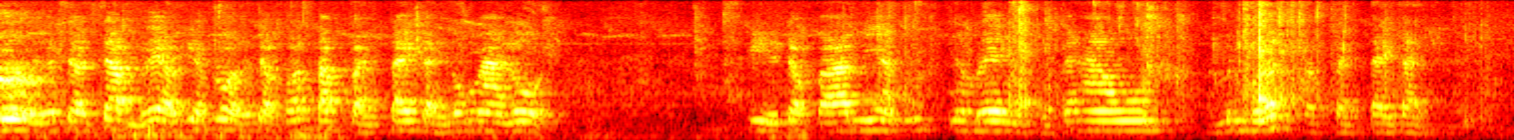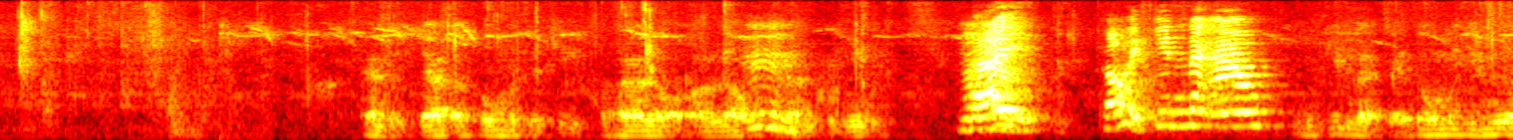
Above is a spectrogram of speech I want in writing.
เมื่อแล้วจะจำแล้วเรียบร้อยแล้วจะก็ตับไก่ไตไก่ลงมาโลดกี่เจ้าปลาเนี่ยน้ำแรงอยากไปเอามันเบิดตับไก่ไตไก่กันจะเอาทุ่มมาจะตีเขาหาเราเอาเรานั่นคนนี้ได้เขาให้กินได้เอามันกินแหละแต่ตัวมันกินเนื้อ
